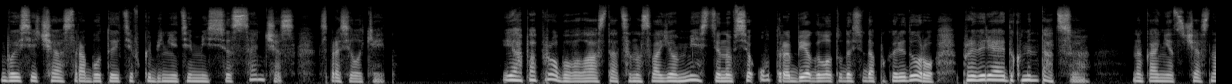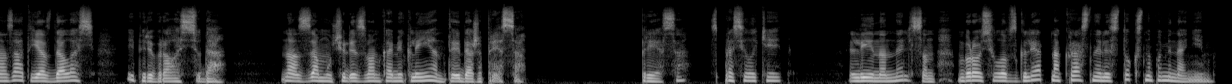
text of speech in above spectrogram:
«Вы сейчас работаете в кабинете миссис Санчес?» — спросила Кейт. Я попробовала остаться на своем месте, но все утро бегала туда-сюда по коридору, проверяя документацию. Наконец, час назад я сдалась и перебралась сюда. Нас замучили звонками клиенты и даже пресса. «Пресса?» — спросила Кейт. Лина Нельсон бросила взгляд на красный листок с напоминанием.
